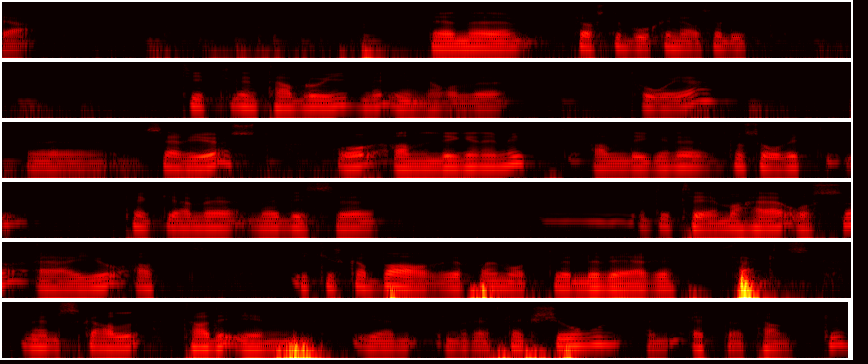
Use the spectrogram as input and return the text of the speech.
Ja. Den uh, første boken er altså litt Tittelen tabloid, men innholdet, tror jeg, uh, seriøst. Og anliggendet mitt, anliggende for så vidt, tenker jeg med, med disse dette temaet her også, er jo at ikke skal bare på en måte levere facts, men skal ta det inn i en, en refleksjon, en ettertanke.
